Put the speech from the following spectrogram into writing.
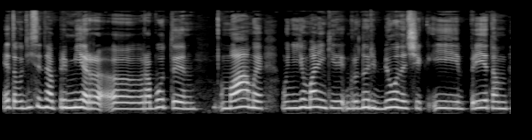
Это вот действительно пример э, работы мамы, у нее маленький грудной ребеночек, и при этом,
